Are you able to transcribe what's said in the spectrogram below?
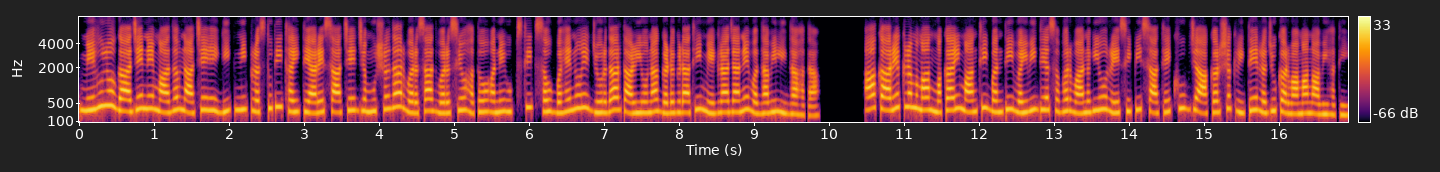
મેહુલો ગાજે ને માધવ નાચે એ ગીતની પ્રસ્તુતિ થઈ ત્યારે સાચે જ મુશળધાર વરસાદ વરસ્યો હતો અને ઉપસ્થિત સૌ બહેનોએ જોરદાર તાળીઓના ગડગડાથી મેઘરાજાને વધાવી લીધા હતા. આ કાર્યક્રમમાં મકાઈ માંથી બનતી વૈવિધ્યસભર વાનગીઓ રેસીપી સાથે ખૂબ જ આકર્ષક રીતે રજૂ કરવામાં આવી હતી.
